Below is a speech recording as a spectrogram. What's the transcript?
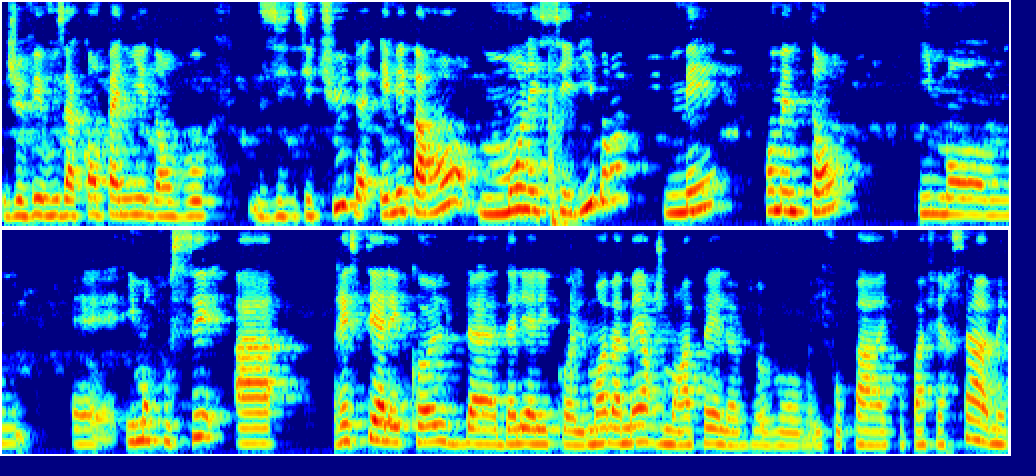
je vais vous accompagner dans vos études. Et mes parents m'ont laissé libre, mais en même temps, ils m'ont, eh, ils m'ont poussé à rester à l'école, d'aller à l'école. Moi, ma mère, je me rappelle, bon, il faut pas, il faut pas faire ça, mais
